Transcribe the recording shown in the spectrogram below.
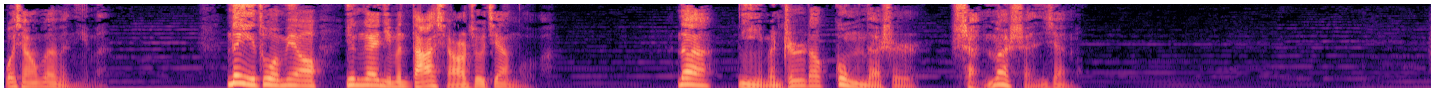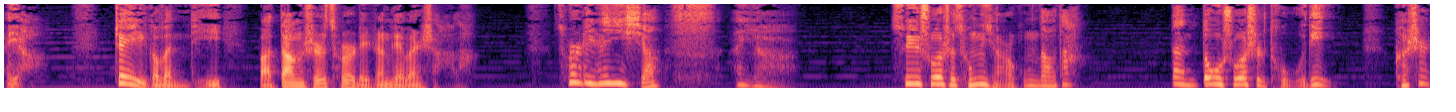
我想问问你们，那座庙应该你们打小就见过吧？那你们知道供的是什么神仙吗？”哎呀，这个问题把当时村里人给问傻了。村里人一想，哎呀，虽说是从小供到大，但都说是土地，可是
